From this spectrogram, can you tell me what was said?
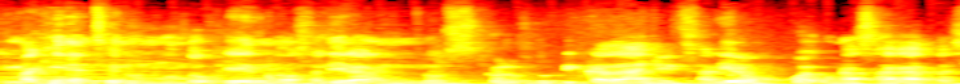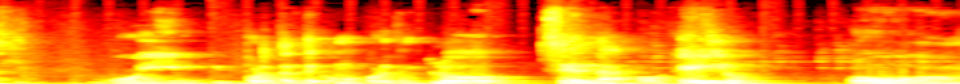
imagínense en un mundo que no salieran los Call of Duty cada año y saliera un una saga así muy importante como, por ejemplo, Zelda o Halo o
